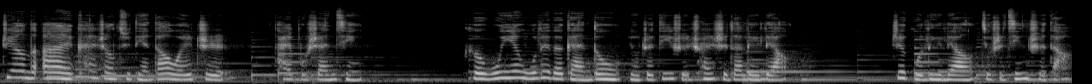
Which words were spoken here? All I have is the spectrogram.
这样的爱看上去点到为止，太不煽情。可无言无泪的感动，有着滴水穿石的力量。这股力量就是矜持的。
